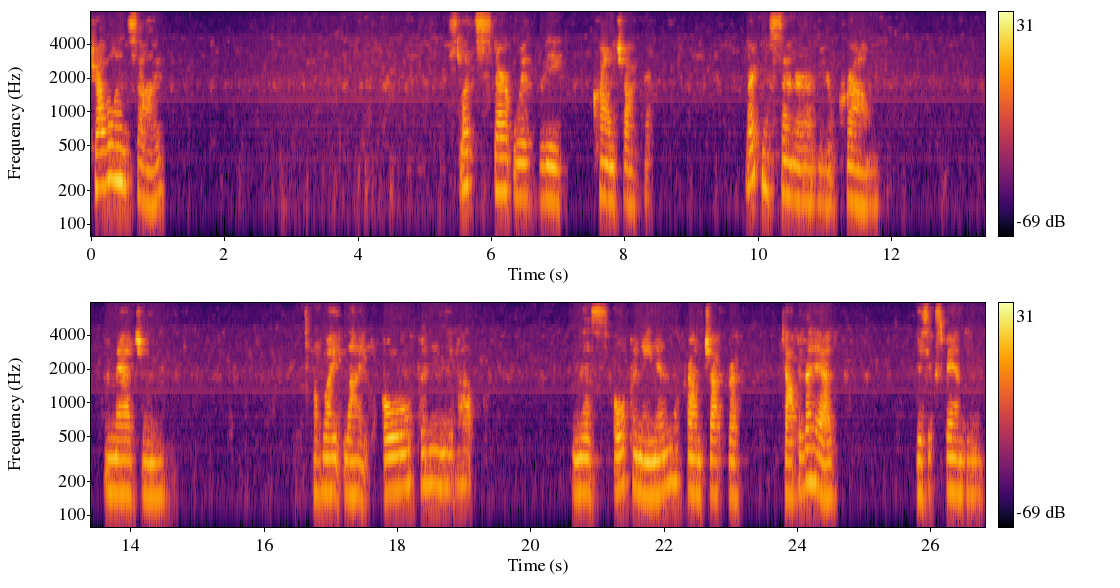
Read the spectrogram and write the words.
travel inside let's start with the crown chakra. Right in the center of your crown, imagine a white light opening it up. And this opening in the crown chakra, top of the head, is expanding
